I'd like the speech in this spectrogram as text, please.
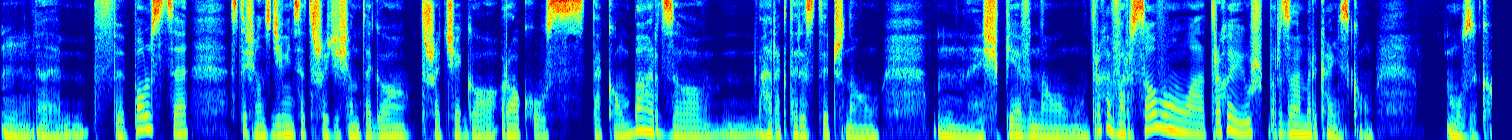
mm, w Polsce z 1963 roku z taką bardzo mm, charakterystyczną, śpiewną, trochę warsową, a trochę już bardzo amerykańską muzyką.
